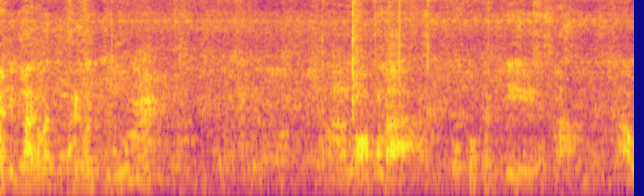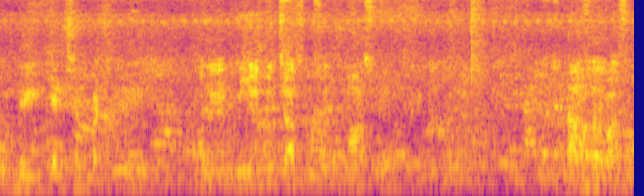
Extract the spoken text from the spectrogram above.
అది భగవంత్ భగవంతుడు ఆ, లోపల ఒక్కొక్కరికి ఆ- ఉండే ఇంటెన్షన్ బట్టి మరి మీ అన్ని చేస్తుంది మాసు దామోదర మాసం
